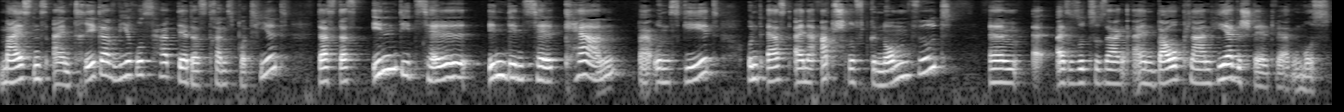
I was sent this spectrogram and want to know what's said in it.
meistens ein Trägervirus hat, der das transportiert, dass das in die Zell, in den Zellkern bei uns geht und erst eine Abschrift genommen wird, ähm, also sozusagen ein Bauplan hergestellt werden muss.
